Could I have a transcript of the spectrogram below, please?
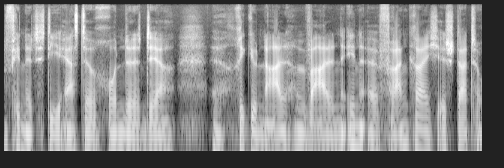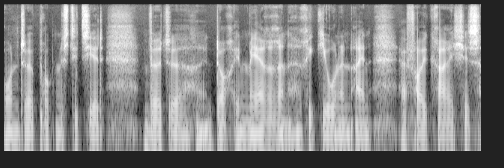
findet die erste Runde der äh, Regionalwahlen in äh, Frankreich statt und äh, prognostiziert wird doch in mehreren Regionen ein erfolgreiches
